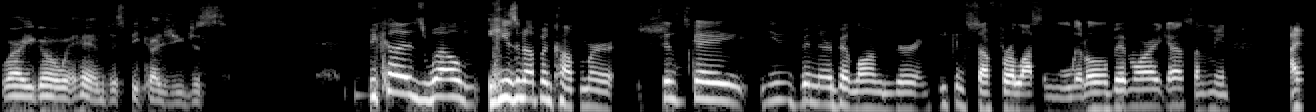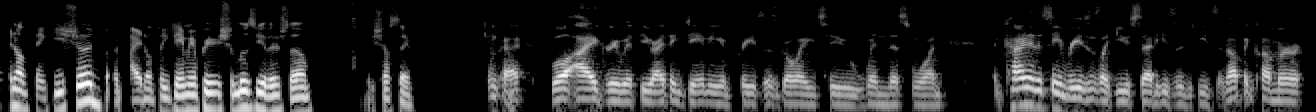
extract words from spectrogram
Where are you going with him? Just because you just because well, he's an up and comer. Shinsuke, he's been there a bit longer, and he can suffer a loss a little bit more. I guess. I mean, I don't think he should, but I don't think Damian Priest should lose either. So we shall see. Okay. Well, I agree with you. I think Damian Priest is going to win this one. Kind of the same reasons, like you said, he's a, he's an up and comer,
